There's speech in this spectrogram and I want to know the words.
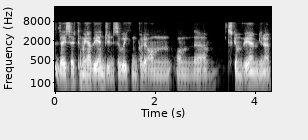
they said, "Can we have the engine so we can put it on on um, ScummVM?" You know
